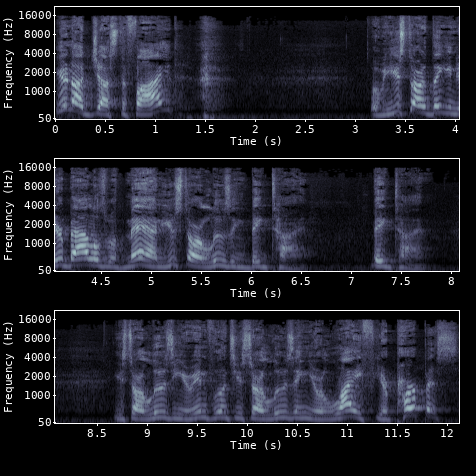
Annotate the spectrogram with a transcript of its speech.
You're not justified. But when you start thinking your battles with man, you start losing big time. Big time. You start losing your influence, you start losing your life, your purpose,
